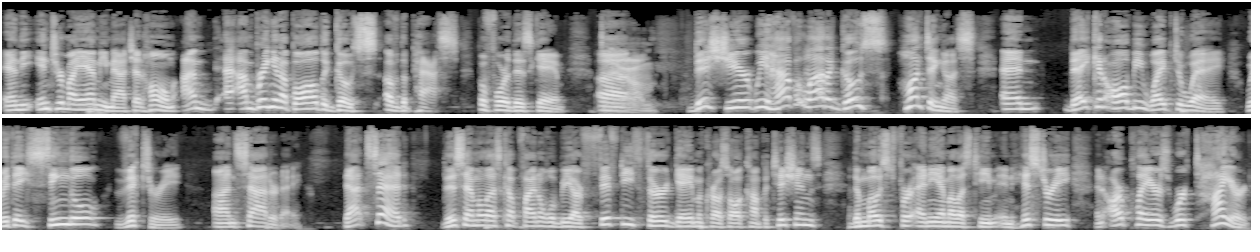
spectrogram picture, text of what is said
and the Inter Miami match at home. I'm I'm bringing up all the ghosts of the past before this game. Uh, this year, we have a lot of ghosts haunting us, and they can all be wiped away with a single victory on Saturday. That said, this MLS Cup final will be our 53rd game across all competitions, the most for any MLS team in history. And our players were tired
